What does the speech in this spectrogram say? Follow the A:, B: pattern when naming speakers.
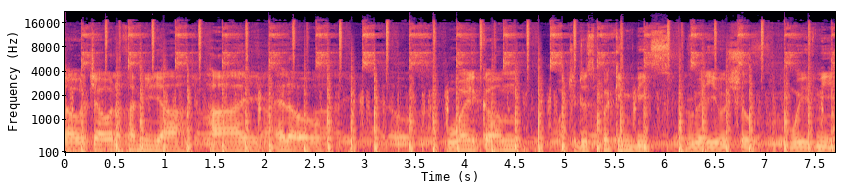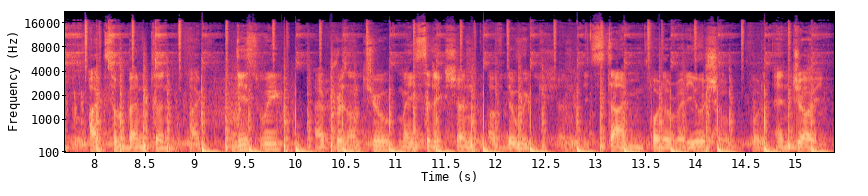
A: Ciao, ciao la familia. Hi, hello. Welcome to the Smoking Beats radio show with me, Axel Benton. This week, I present you my selection of the week. It's time for the radio show.
B: For Enjoy.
